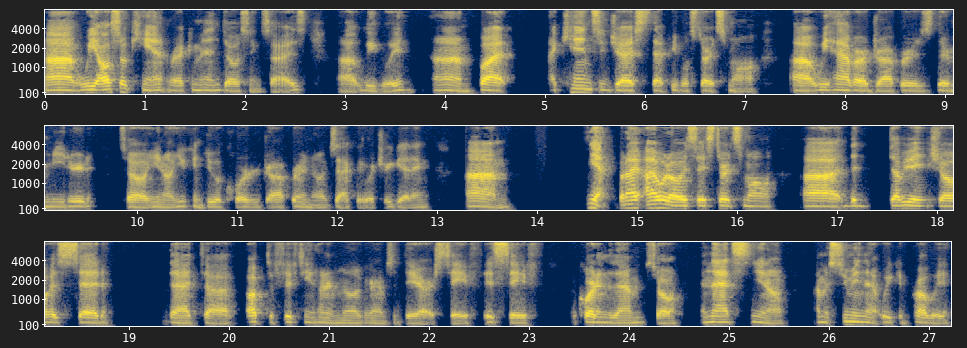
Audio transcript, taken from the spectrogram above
Uh, we also can't recommend dosing size uh, legally, um, but I can suggest that people start small. Uh, we have our droppers; they're metered, so you know you can do a quarter dropper and know exactly what you're getting. Um, yeah, but I, I would always say start small. Uh, the WHO has said that uh, up to 1500 milligrams a day are safe is safe according to them so and that's you know i'm assuming that we could probably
